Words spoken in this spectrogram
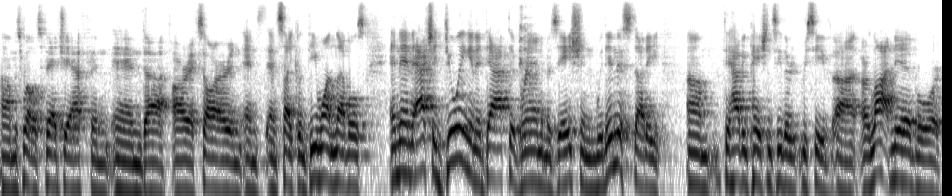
um, as well as VEGF and, and uh, RXR and, and, and cyclin D1 levels, and then actually doing an adaptive randomization within this study um, to having patients either receive uh, erlotinib or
